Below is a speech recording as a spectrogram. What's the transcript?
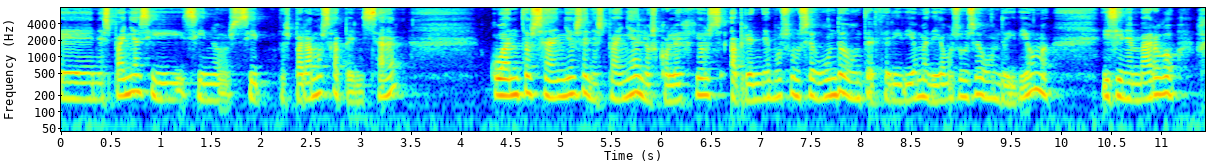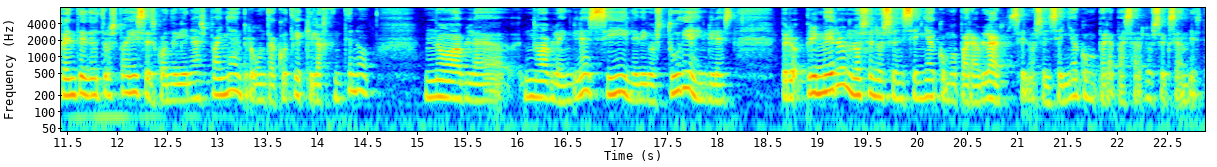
en España, si, nos, si nos paramos a pensar, ¿cuántos años en España en los colegios aprendemos un segundo o un tercer idioma, digamos un segundo idioma? Y sin embargo, gente de otros países cuando viene a España me pregunta, Coti, aquí la gente no, no, habla, no habla inglés, sí, le digo, estudia inglés. Pero primero no se nos enseña como para hablar, se nos enseña como para pasar los exámenes.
